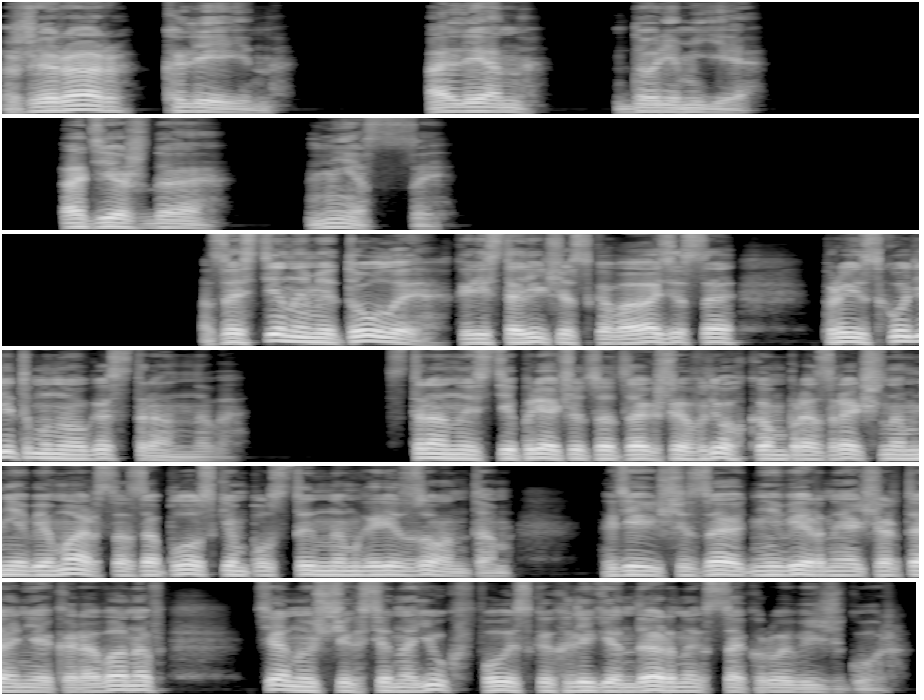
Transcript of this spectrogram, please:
Жерар Клейн. Ален Доремье. Одежда Нессы. За стенами Тулы, кристаллического оазиса, происходит много странного. Странности прячутся также в легком прозрачном небе Марса за плоским пустынным горизонтом, где исчезают неверные очертания караванов, тянущихся на юг в поисках легендарных сокровищ гор.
